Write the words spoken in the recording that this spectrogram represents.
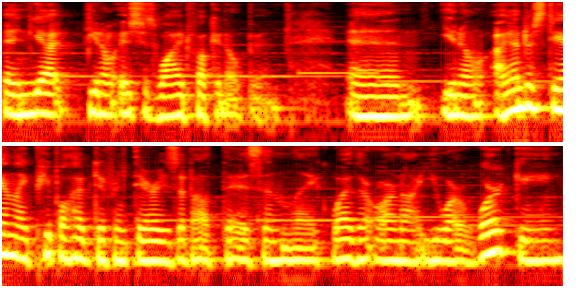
and yet you know it's just wide fucking open. And you know, I understand like people have different theories about this, and like whether or not you are working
